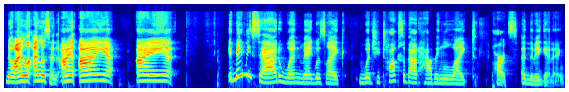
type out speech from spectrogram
no, I I listen. I I I it made me sad when Meg was like when she talks about having liked parts in the beginning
